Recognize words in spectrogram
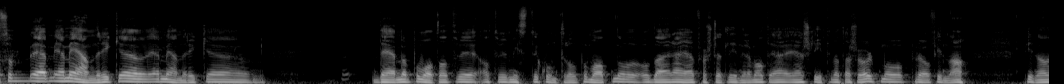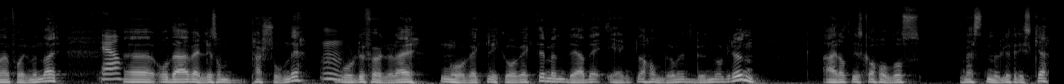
så jeg, jeg, mener ikke, jeg mener ikke det med på en måte at vi, at vi mister kontroll på maten, og, og der er jeg først til å innrømme at jeg, jeg sliter med dette sjøl, med å prøve å finne, finne den formen der. Ja. Uh, og det er veldig sånn personlig, hvor du føler deg overvektig eller ikke overvektig, men det det egentlig handler om i bunn og grunn, er at vi skal holde oss mest mulig friske.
